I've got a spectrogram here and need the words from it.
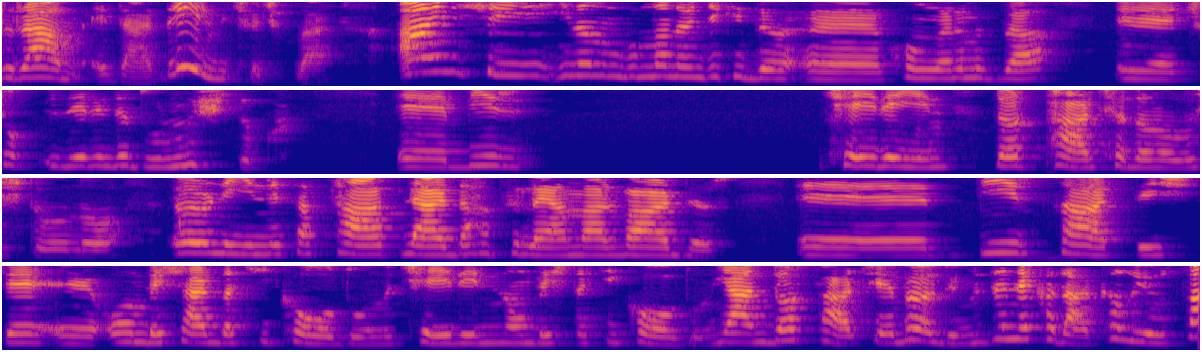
gram eder değil mi çocuklar? Aynı şeyi inanın bundan önceki de, e, konularımızda e, çok üzerinde durmuştuk. E, bir çeyreğin dört parçadan oluştuğunu, örneğin mesela saatlerde hatırlayanlar vardır. E, bir saatte işte e, 15'er dakika olduğunu, çeyreğinin 15 dakika olduğunu yani dört parçaya böldüğümüzde ne kadar kalıyorsa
